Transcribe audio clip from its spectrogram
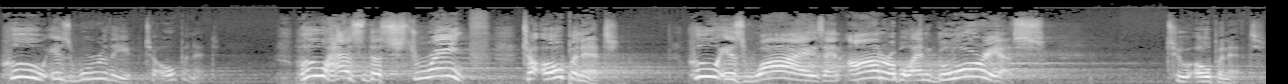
Who is worthy to open it? Who has the strength to open it? Who is wise and honorable and glorious to open it?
